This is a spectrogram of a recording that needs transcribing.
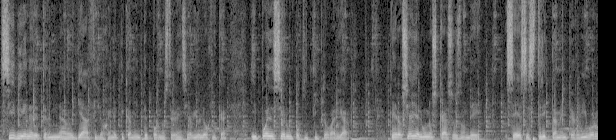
sí viene determinado ya filogenéticamente por nuestra herencia biológica y puede ser un poquitito variable. Pero sí hay algunos casos donde se es estrictamente herbívoro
